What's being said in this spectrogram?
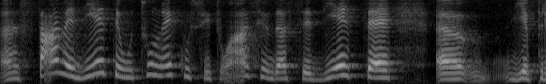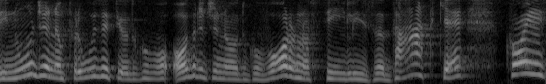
e, stave dijete u tu neku situaciju da se dijete e, je prinuđeno preuzeti određene odgovornosti ili zadatke koji,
